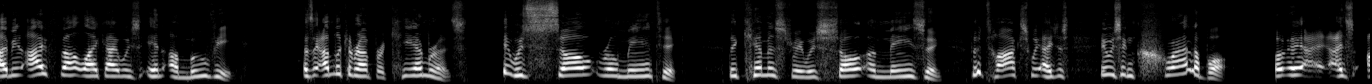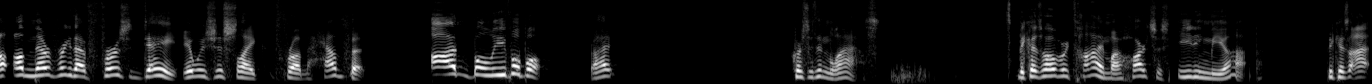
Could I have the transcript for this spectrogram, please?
I mean, I felt like I was in a movie. I was like, I'm looking around for cameras. It was so romantic. The chemistry was so amazing. The talks we, I just, it was incredible. Oh, I, will never forget that first date. It was just like from heaven. Unbelievable, right? Of course, it didn't last. Because over time, my heart's just eating me up. Because I,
